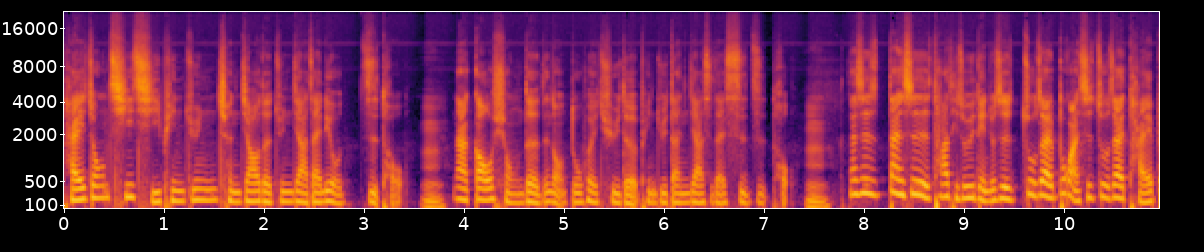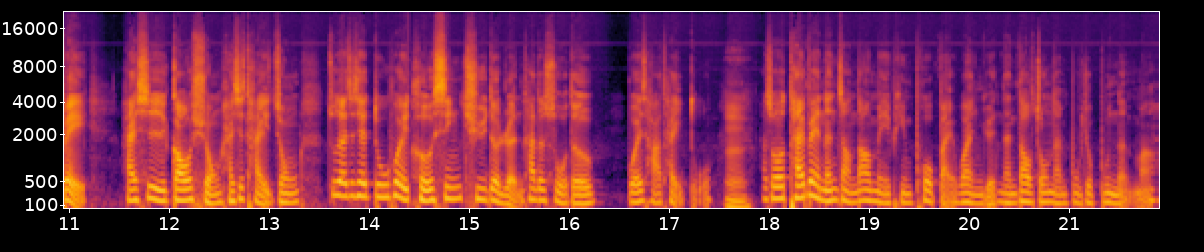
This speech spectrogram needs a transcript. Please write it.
台中七期平均成交的均价在六字头，嗯。那高雄的这种都会区的平均单价是在四字头。嗯。但是，但是他提出一点，就是住在不管是住在台北还是高雄，还是台中，住在这些都会核心区的人，他的所得不会差太多。嗯他说台北能涨到每平破百万元，难道中南部就不能吗？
